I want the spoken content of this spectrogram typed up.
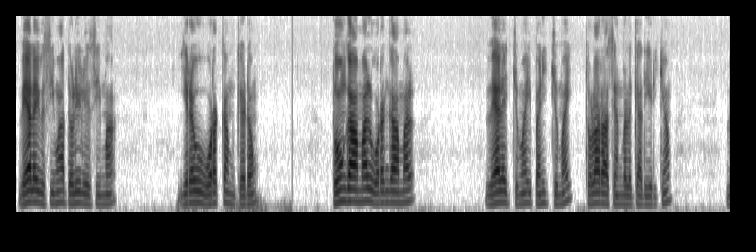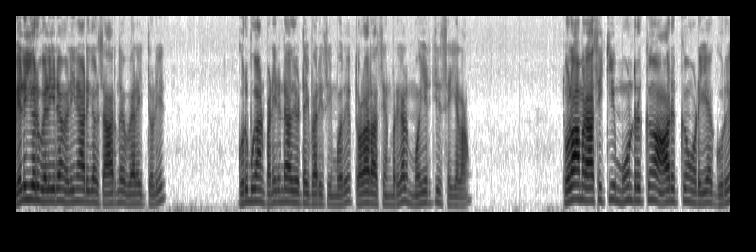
வேலை விஷயமா தொழில் விஷயமா இரவு உறக்கம் கெடும். தூங்காமல் உறங்காமல் வேலை சுமை பணிச்சுமை துளாராசி என்பதற்கு அதிகரிக்கும். வெளியூர் வெளியிடம் வெளிநாடுகள் சார்ந்த வேலை தொழில் குருபகான் பன்னிரெண்டாவது வீட்டை பாரி செய்யும்போது துளாராசி என்பர்கள் முயற்சி செய்யலாம். துலாம் ராசிக்கு மூன்றுக்கும் ஆறுக்கும் உடைய குரு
